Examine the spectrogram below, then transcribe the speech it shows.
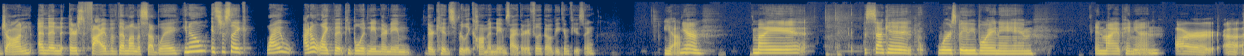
John. And then there's five of them on the subway. You know, it's just like, why? I don't like that people would name their name, their kids really common names either. I feel like that would be confusing. yeah Yeah. My second worst baby boy name, in my opinion, are uh,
